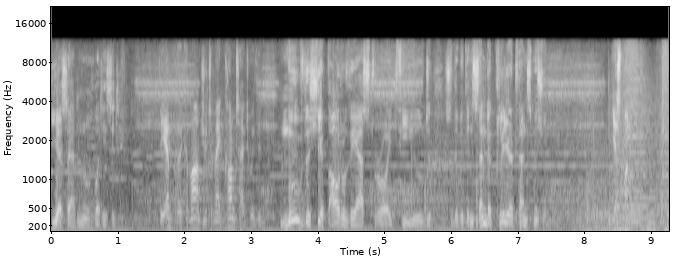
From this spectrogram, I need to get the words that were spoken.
Yes, Admiral, what is it? the Emperor commands you to make contact with him. Move the ship out of the asteroid field so that we can send a clear transmission. Yes, my lord.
